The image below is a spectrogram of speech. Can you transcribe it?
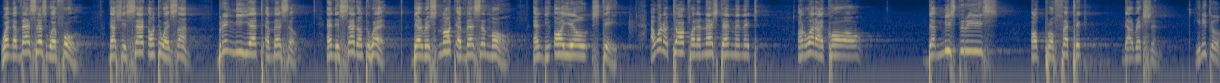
when the vessels were full that she said unto her son, Bring me yet a vessel. And he said unto her, There is not a vessel more. And the oil stayed. I want to talk for the next 10 minutes on what I call the mysteries of prophetic direction. You need to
